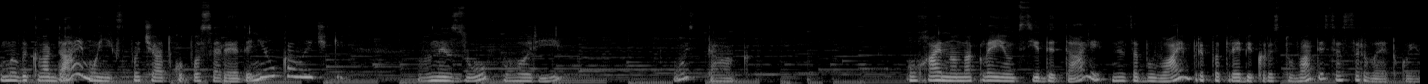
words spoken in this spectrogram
І ми викладаємо їх спочатку посередині рукавички, внизу, вгорі. Ось так. Охайно наклеюємо всі деталі, не забуваємо при потребі користуватися серветкою.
